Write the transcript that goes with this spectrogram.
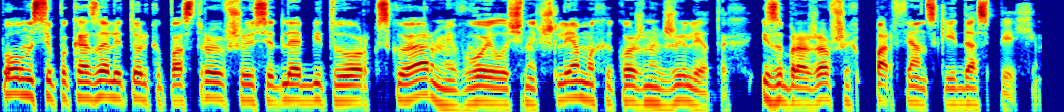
Полностью показали только построившуюся для битвы оркскую армию в войлочных шлемах и кожаных жилетах, изображавших парфянские доспехи.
